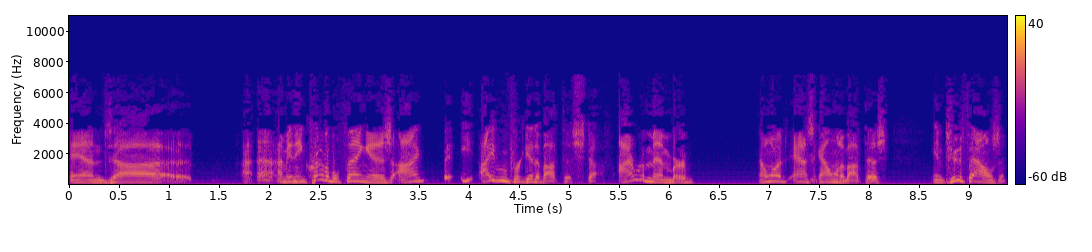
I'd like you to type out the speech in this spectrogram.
And uh, I, I mean, the incredible thing is, I I even forget about this stuff. I remember. I want to ask Alan about this. In 2000,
